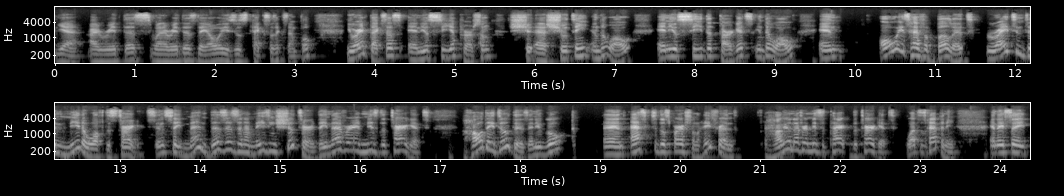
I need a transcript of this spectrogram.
yeah, I read this. When I read this, they always use Texas example. You are in Texas and you see a person sh uh, shooting in the wall, and you see the targets in the wall, and always have a bullet right in the middle of these targets and say, man, this is an amazing shooter. They never miss the target. How they do this? And you go and ask to this person, hey friend, how do you never miss the, tar the target? What is happening? And they say,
